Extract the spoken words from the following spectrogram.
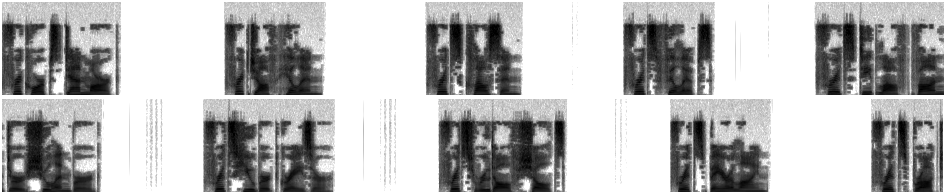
Frikorps Danmark Fritjof Hillen Fritz Clausen. Fritz Philips Fritz Dietloff von der Schulenburg. Fritz Hubert Grazer Fritz Rudolf Schultz. Fritz Bayerlein Fritz Bracht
